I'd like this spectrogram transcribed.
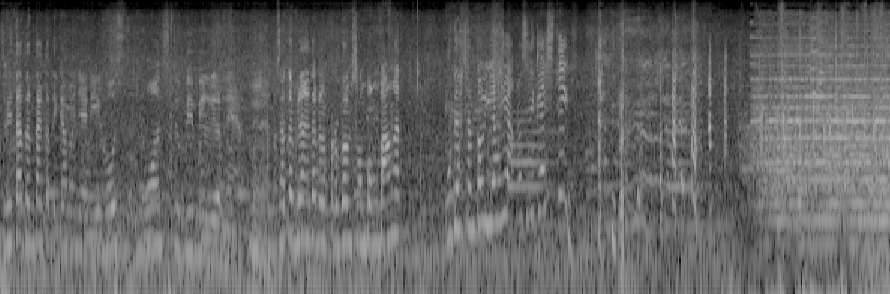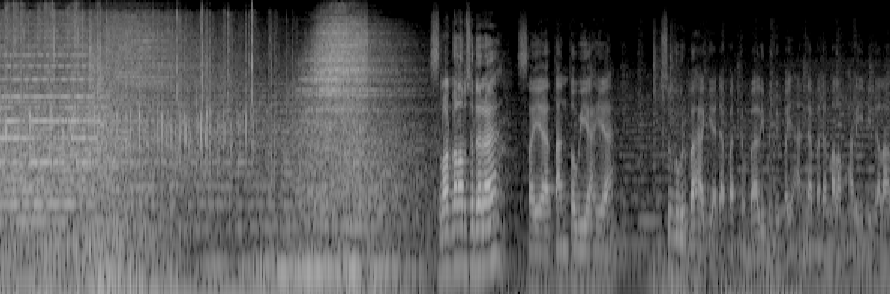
cerita tentang ketika menjadi host Who Wants to Be Millionaire. Hmm. Mas Santo bilang itu adalah program sombong banget. Udah Santo Yahya masih di casting. Selamat malam saudara, saya Tantowi Yahya. Sungguh berbahagia dapat kembali menjumpai Anda pada malam hari ini dalam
